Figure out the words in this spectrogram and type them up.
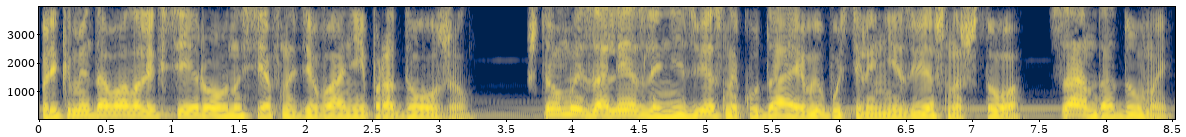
Порекомендовал Алексей, ровно сев на диване, и продолжил. «Что мы залезли неизвестно куда и выпустили неизвестно что. Сам додумай».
